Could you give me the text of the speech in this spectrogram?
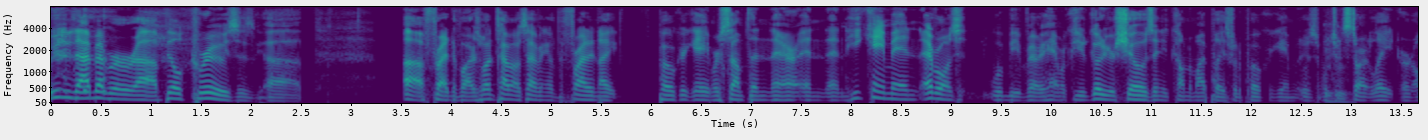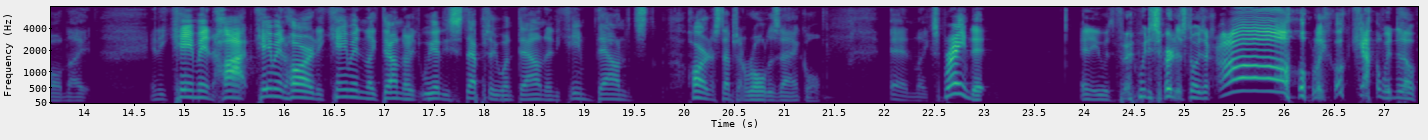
We did. I remember uh, Bill Cruz is uh, a friend of ours. One time I was having a the Friday night poker game or something there, and and he came in. Everyone's would be very hammered because you'd go to your shows and you'd come to my place for the poker game, was, which would start late or all night. And he came in hot, came in hard. He came in like down. The, we had these steps. So he went down and he came down hard on the steps and rolled his ankle, and like sprained it. And he was. We just heard this noise like, oh, like oh god, we didn't know.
